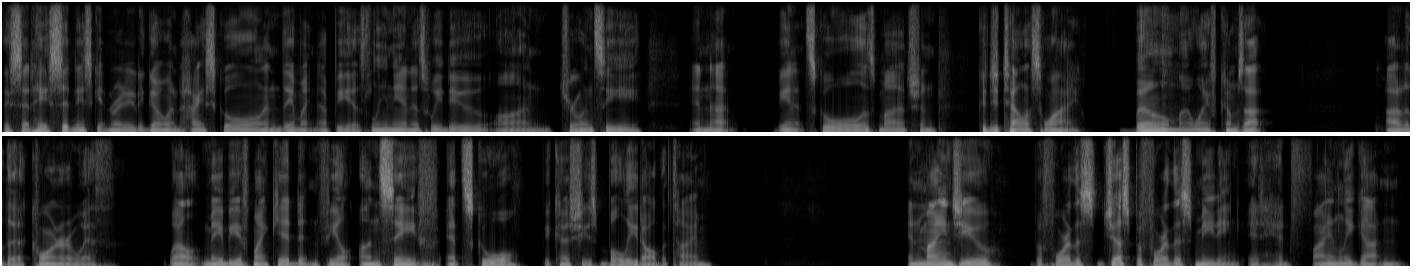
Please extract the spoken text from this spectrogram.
They said, hey, Sydney's getting ready to go in high school, and they might not be as lenient as we do on truancy and not being at school as much. And could you tell us why? Boom, my wife comes out out of the corner with, well, maybe if my kid didn't feel unsafe at school because she's bullied all the time. And mind you, before this, just before this meeting, it had finally gotten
